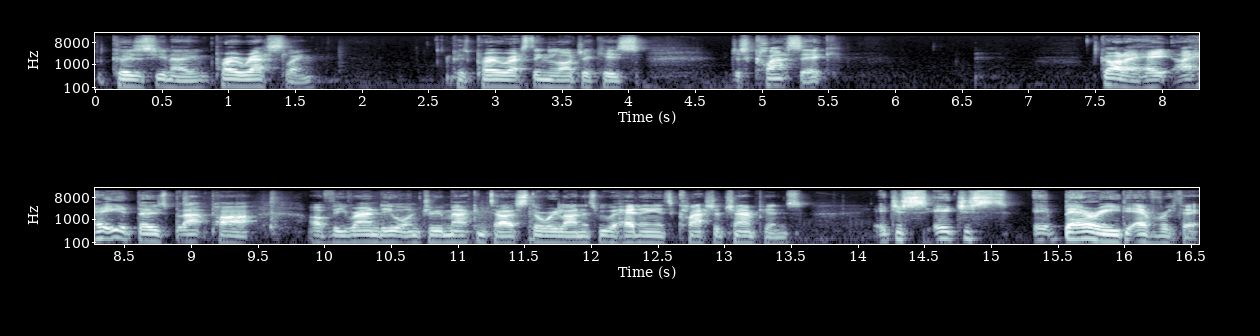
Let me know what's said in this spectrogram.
Because, you know, pro wrestling. Because pro wrestling logic is just classic. God, I hate I hated those that part of the Randy Orton Drew McIntyre storyline as we were heading into Clash of Champions. It just it just it buried everything.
